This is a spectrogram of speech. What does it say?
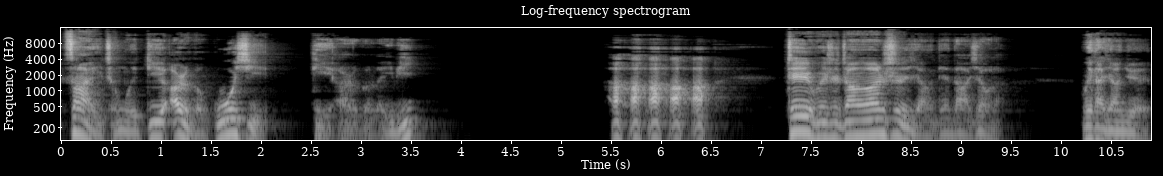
再成为第二个郭谢，第二个雷劈。哈哈哈哈哈！这回是张安世仰天大笑了。魏大将军，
